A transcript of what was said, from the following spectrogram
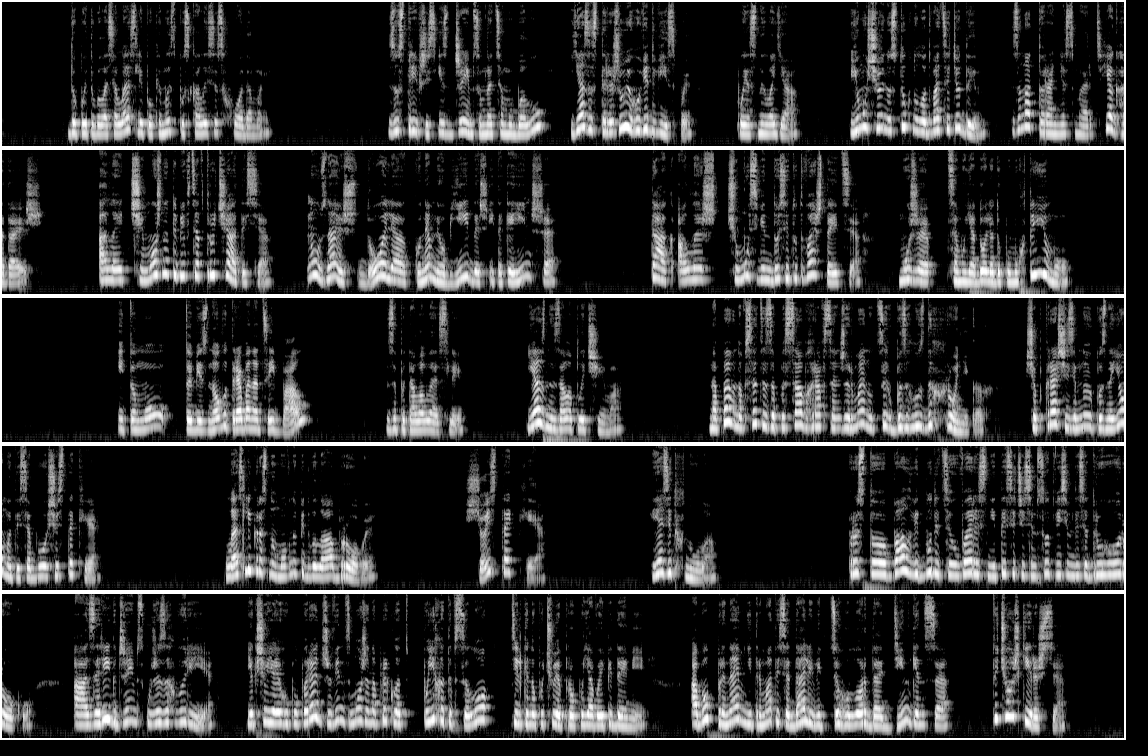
допитувалася Леслі, поки ми спускалися сходами. Зустрівшись із Джеймсом на цьому балу, я застережу його від віспи, пояснила я. Йому щойно стукнуло 21. Занадто рання смерть, як гадаєш. Але чи можна тобі в це втручатися? Ну, знаєш, доля, конем не об'їдеш і таке інше. Так, але ж чомусь він досі тут вештається. Може, це моя доля допомогти йому? І тому тобі знову треба на цей бал? запитала Леслі. Я знизала плечима. Напевно, все це записав граф Сен-Жермен у цих безглуздих хроніках, щоб краще зі мною познайомитися, бо щось таке. Леслі красномовно підвела брови. Щось таке. Я зітхнула. Просто бал відбудеться у вересні 1782 року, а за рік Джеймс уже захворіє. Якщо я його попереджу, він зможе, наприклад, поїхати в село, тільки не почує про появу епідемії, або принаймні триматися далі від цього лорда Дінгенса. Ти чого шкіришся?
